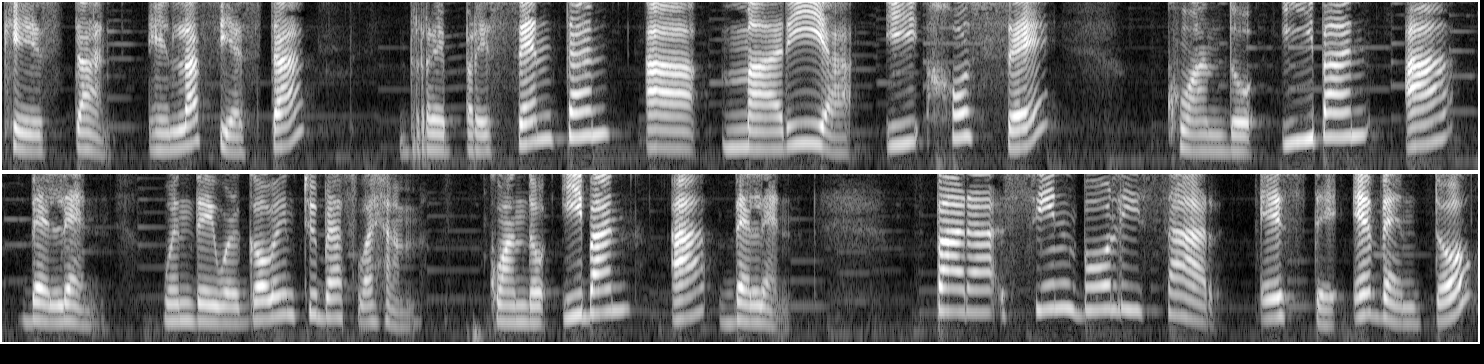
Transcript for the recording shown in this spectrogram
que están en la fiesta representan a María y José cuando iban a Belén, when they were going to Bethlehem, cuando iban a Belén. Para simbolizar este evento,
